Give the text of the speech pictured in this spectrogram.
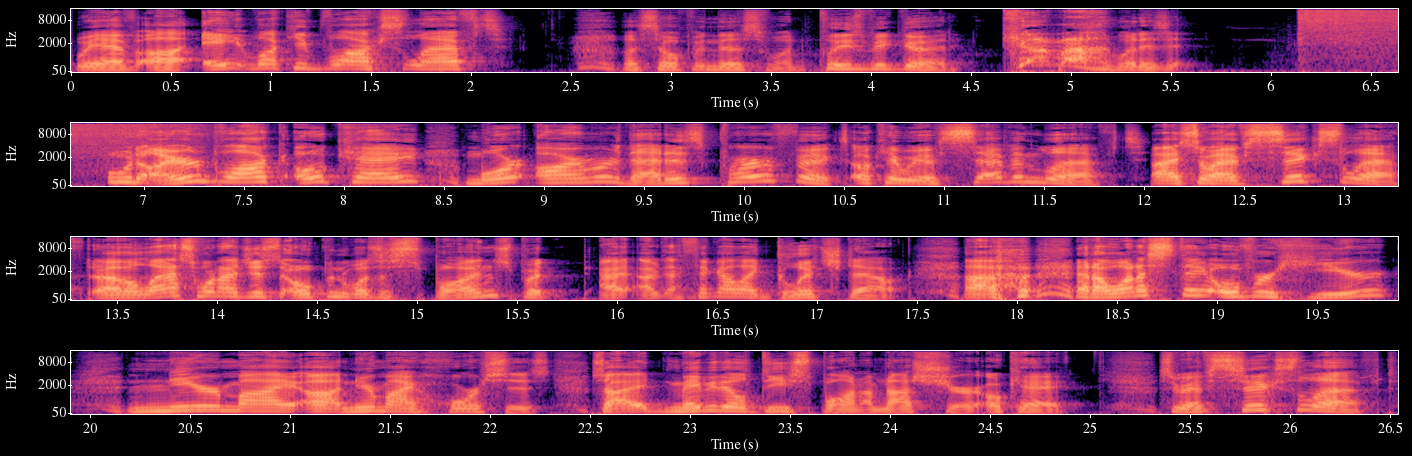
We have uh, eight lucky blocks left. Let's open this one. Please be good. Come on. What is it? Ooh, an iron block. Okay. More armor. That is perfect. Okay, we have seven left. All right, so I have six left. Uh, the last one I just opened was a sponge, but I, I, think I like glitched out. Uh, and I want to stay over here near my uh, near my horses. So I, maybe they'll despawn. I'm not sure. Okay. So we have six left.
